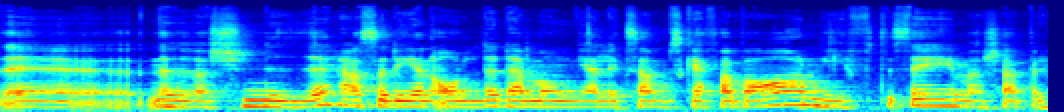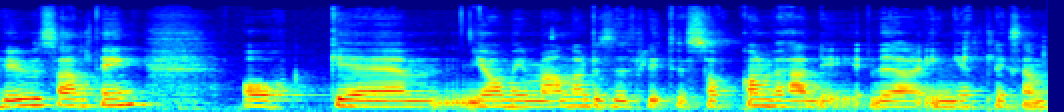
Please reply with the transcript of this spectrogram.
eh, när vi var 29. Alltså det är en ålder där många liksom skaffar barn, gifter sig, man köper hus och allting. Och eh, jag och min man har precis flyttat till Stockholm. Vi, hade, vi har inget, liksom,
